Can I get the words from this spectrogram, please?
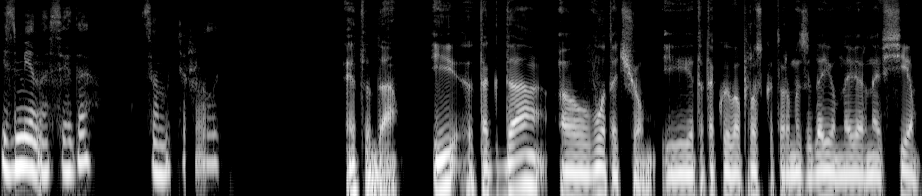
измена всегда самый тяжелый. Это да. И тогда э, вот о чем. И это такой вопрос, который мы задаем, наверное, всем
